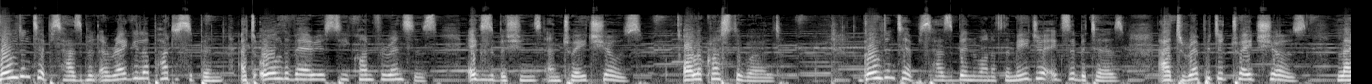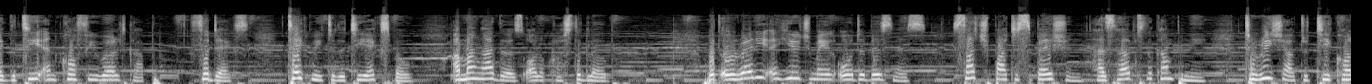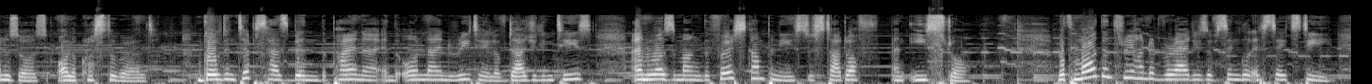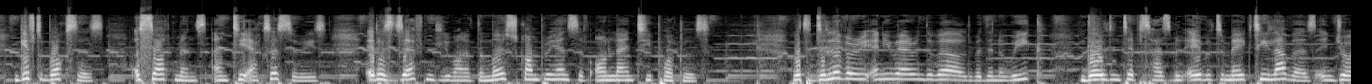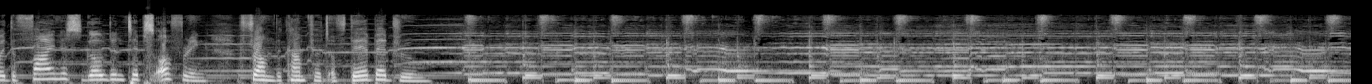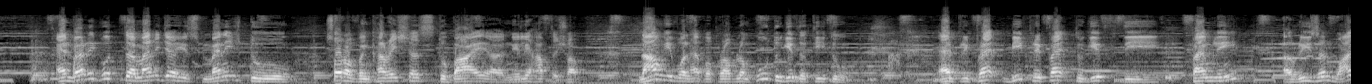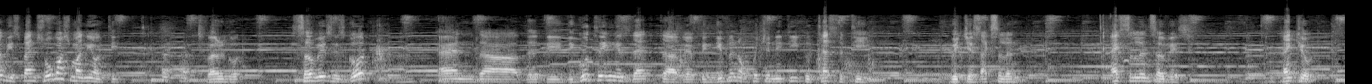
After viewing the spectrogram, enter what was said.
Golden Tips has been a regular participant at all the various tea conferences, exhibitions and trade shows all across the world. Golden Tips has been one of the major exhibitors at reputed trade shows like the Tea and Coffee World Cup, Foodex, Take Me to the Tea Expo, among others all across the globe. With already a huge mail order business, such participation has helped the company to reach out to tea connoisseurs all across the world. Golden Tips has been the pioneer in the online retail of Darjeeling teas and was among the first companies to start off an e-store. With more than 300 varieties of single estate tea, gift boxes, assortments and tea accessories, it is definitely one of the most comprehensive online tea portals. With delivery anywhere in the world within a week, Golden Tips has been able to make tea lovers enjoy the finest Golden Tips offering from the comfort of their bedroom. And very good uh, manager, he's managed to sort of encourage us to buy uh, nearly half the shop. Now we will have a problem who to give the tea to. And prepared, be prepared to give the family a reason why we spend so much money on tea. Very good. Service is good. And uh, the, the, the good thing is that uh, we have been given opportunity to test the tea, which is excellent. Excellent service. Thank you.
